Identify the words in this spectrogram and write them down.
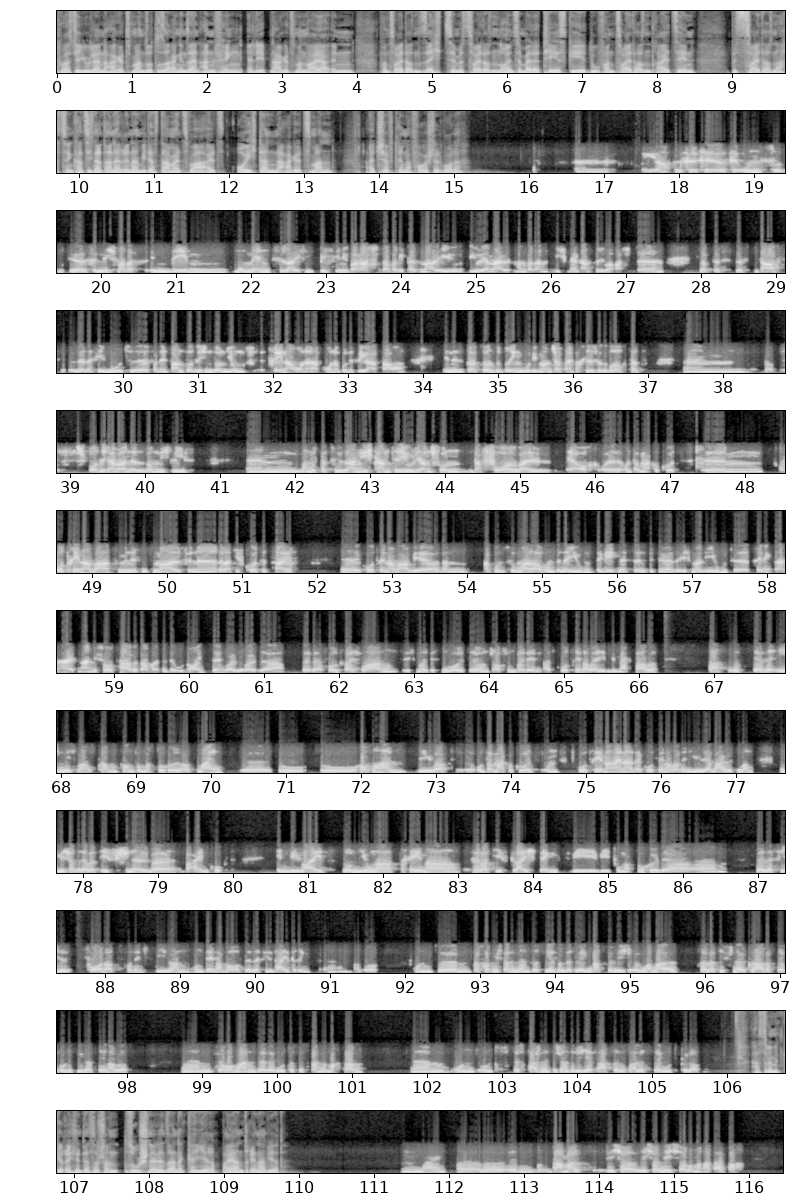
Du hast ja Julian Nagelsmann sozusagen in seinen Anfängen erlebt. Nagelsmann war ja in, von 2016 bis 2019 bei der TSG, du von 2013 bis 2018. Kannst du dich noch daran erinnern, wie das damals war, als euch dann Nagelsmann als Cheftrainer vorgestellt wurde? Ähm, ja, also für, für, für uns, für mich war das in dem Moment vielleicht ein bisschen überrascht, aber die Personalie Ju- Julian Nagelsmann war dann nicht mehr ganz so überrascht. Ähm, ich glaube, das, das bedarf sehr, sehr viel Mut äh, von den Verantwortlichen, so einen jungen Trainer ohne, ohne Bundesliga-Erfahrung in eine Situation zu bringen, wo die Mannschaft einfach Hilfe gebraucht hat. Ähm, sportlich einfach in der Saison nicht lief. Ähm, man muss dazu sagen, ich kannte Julian schon davor, weil er auch äh, unter Marco Kurz ähm, Co-Trainer war, zumindest mal für eine relativ kurze Zeit äh, Co-Trainer war. Wir dann ab und zu mal auch uns in der Jugend begegnet sind, beziehungsweise ich mal die Jugendtrainingseinheiten angeschaut habe, damals in der U19, weil weil sehr, sehr, sehr erfolgreich waren und ich mal wissen wollte und auch schon bei den als Co-Trainer bei ihm gemerkt habe, dass es sehr, sehr ähnlich war. Ich kam von Thomas Tuchel aus Mainz äh, zu, zu Hoffenheim, wie gesagt, äh, unter Marco Kurz und Co-Trainer, einer der Co-Trainer war dann Julian Nagelsmann. Und mich hat relativ schnell be beeindruckt, inwieweit so ein junger Trainer relativ gleich denkt wie, wie Thomas Tuchel, der ähm, sehr, sehr viel fordert von den Spielern und denen aber auch sehr, sehr viel beibringt. Ähm, also und ähm, das hat mich dann immer interessiert und deswegen war es für mich irgendwann mal relativ schnell klar, dass der Bundesliga-Trainer wird. Ähm, für Hoffenheim sehr, sehr gut, dass sie es dann gemacht haben. Ähm, und, und das zeichnet sich natürlich jetzt ab, das ist alles sehr gut gelaufen. Hast du damit gerechnet, dass er schon so schnell in seiner Karriere Bayern-Trainer wird? Nein, äh, also ähm, damals sicher sicher nicht, aber man hat einfach,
